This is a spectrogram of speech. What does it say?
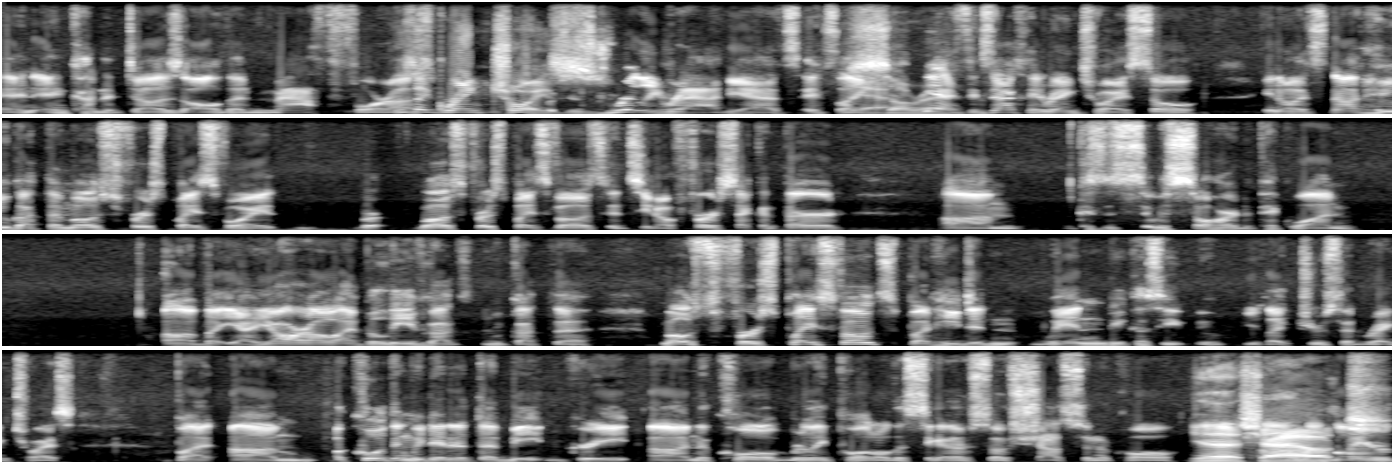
and and kind of does all the math for It us was like ranked choice. which is really rad. Yeah, it's it's like Yeah. So yeah, it's exactly ranked choice. So you know, it's not who got the most first place vote, most first place votes. It's you know first, second, third, um, because it was so hard to pick one. Uh, but yeah, Yarrow, I believe, got got the most first place votes, but he didn't win because he, like Drew said, ranked choice. But um, a cool thing we did at the meet and greet, uh, Nicole really pulled all this together. So shouts to Nicole. Yeah, shout. love all, your,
